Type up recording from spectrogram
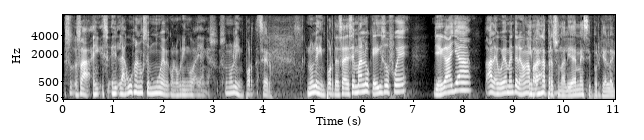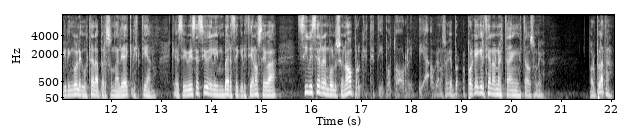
Eso, o sea, es- es- la aguja no se mueve con los gringos allá en eso. Eso no les importa. Cero. No les importa. O sea, ese man lo que hizo fue llegar allá. Vale, obviamente le van a Y más la personalidad de Messi, porque al gringo le gusta la personalidad de Cristiano. Que si hubiese sido el inverso Cristiano se va, sí hubiese revolucionado porque este tipo todo ripiado, que no sé qué. ¿Por, qué Cristiano no está en Estados Unidos? Por plata.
